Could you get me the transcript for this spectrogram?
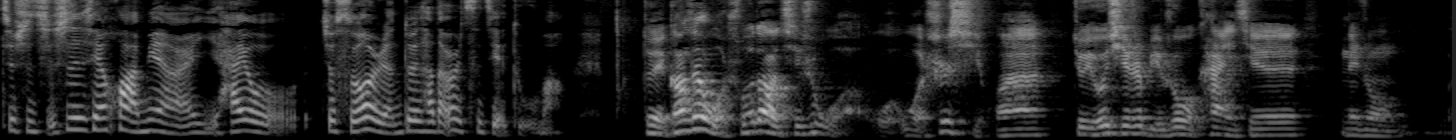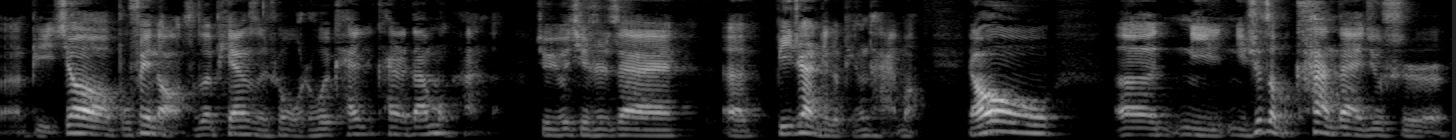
就是只是这些画面而已，还有就所有人对它的二次解读嘛。对，刚才我说到，其实我我我是喜欢，就尤其是比如说我看一些那种呃比较不费脑子的片子的时候，我是会开开着弹幕看的，就尤其是在呃 B 站这个平台嘛，然后。呃，你你是怎么看待就是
